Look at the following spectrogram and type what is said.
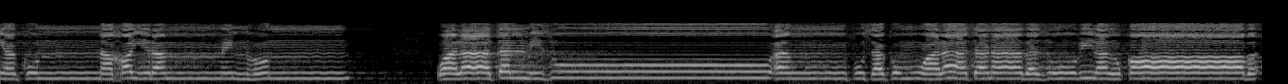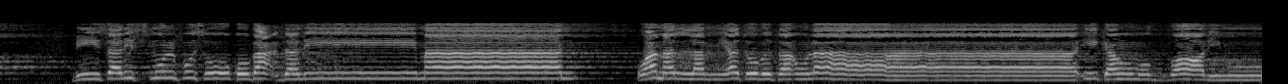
يكن خيرا منهن ولا تلمزوا أنفسكم ولا تنابزوا بالألقاب. بئس الاسم الفسوق بعد الإيمان. ومن لم يتب فأولئك هم الظالمون.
